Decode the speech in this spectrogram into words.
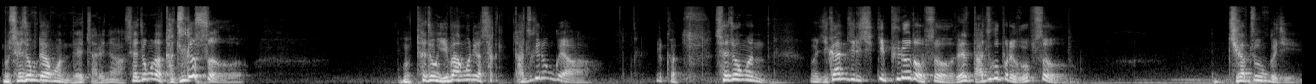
뭐 세종대왕은 왜 잘했냐? 세종은 다 죽였어. 뭐 태종 이방원이가 다 죽여놓은 거야. 그러니까 세종은 이간질 시킬 필요도 없어. 다 죽어버려. 없어. 지갑 죽은 거지.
